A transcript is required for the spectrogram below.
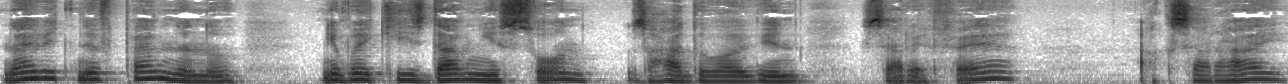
Навіть не впевнено, ніби якийсь давній сон, згадував він Сарефе, Аксарай.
